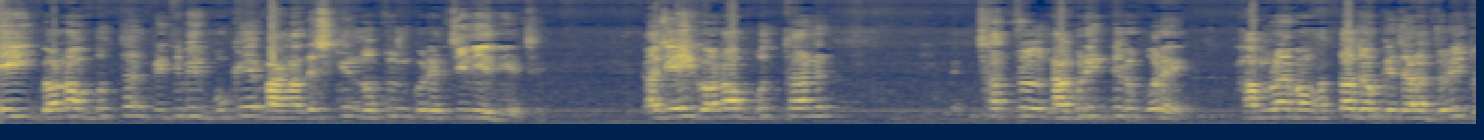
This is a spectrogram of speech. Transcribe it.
এই গণ অভ্যুত্থান পৃথিবীর বুকে বাংলাদেশকে নতুন করে চিনিয়ে দিয়েছে। কাজে এই গণ অভ্যুত্থান ছাত্র নাগরিকদের উপরে হামলা এবং হত্যাযজ্ঞে যারা জড়িত,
